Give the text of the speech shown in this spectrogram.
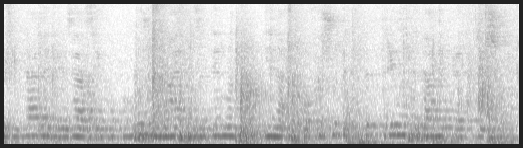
результати реалізації його положень має позитивну динаміку. Прошу підтримати даний проект рішення.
